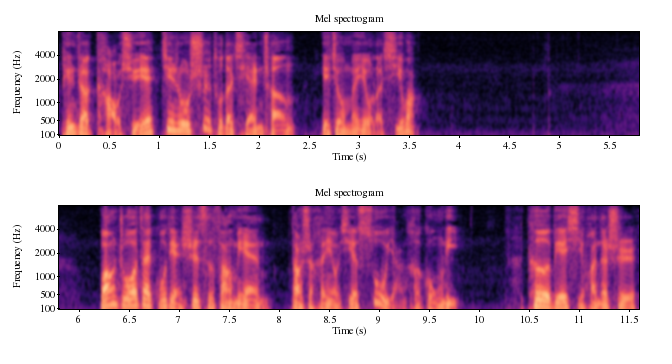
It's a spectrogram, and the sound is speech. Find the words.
凭着考学进入仕途的前程也就没有了希望。王卓在古典诗词方面倒是很有些素养和功力，特别喜欢的是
